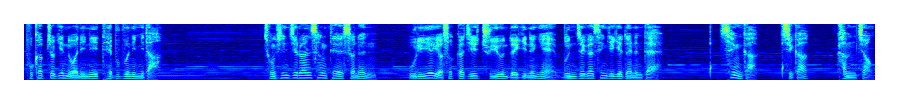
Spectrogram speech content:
복합적인 원인이 대부분입니다. 정신질환 상태에서는 우리의 여섯 가지 주요 뇌기능에 문제가 생기게 되는데 생각, 지각, 감정,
